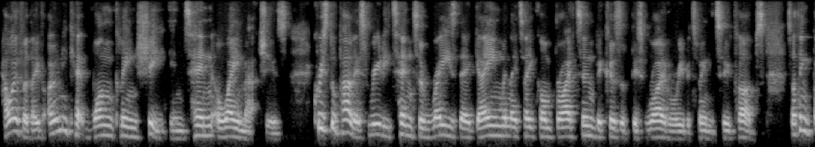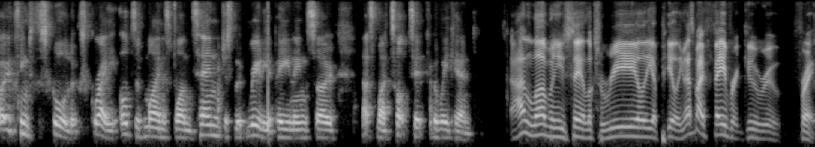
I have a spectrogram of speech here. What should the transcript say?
However, they've only kept one clean sheet in 10 away matches. Crystal Palace really tend to raise their game when they take on Brighton because of this rivalry between the two clubs. So I think both teams to score looks great. Odds of minus 110 just look really appealing. So that's my top tip for the weekend. I love when you say it looks really appealing. That's my favorite guru phrase.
